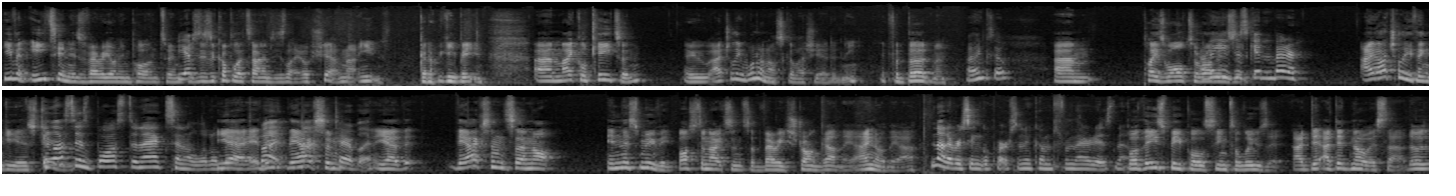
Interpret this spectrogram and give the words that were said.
Even eating is very unimportant to him Yep. because there's a couple of times he's like, "Oh shit, I'm not eating. Gotta keep eating." Um, Michael Keaton, who actually won an Oscar last year, didn't he? For Birdman, i think so um, plays Walter i think he's just getting better I actually think he is too. he lost his boston accent a little yeah, bit the, but the not accent. terribly Yeah, the, the accents are not in this movie. Boston accents are very strong, aren't they? I know they are. not every single person who comes from there it is no But these people seem to lose it. I did. I did notice that. There was,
